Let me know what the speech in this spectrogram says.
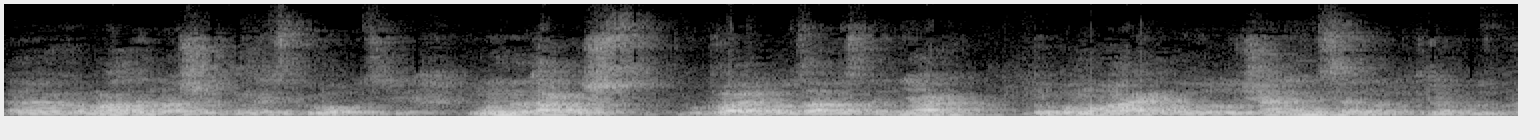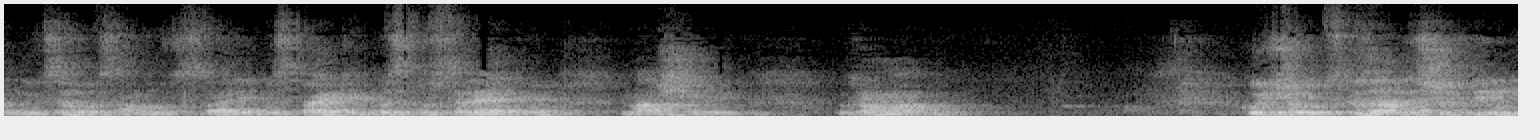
громади нашої Хмельницької області. Тому ми також буквально зараз на днях допомагаємо, долучаємося на підтримку Збройних сил саме в сфері безпеки безпосередньо нашої громади. Хочу сказати, що крім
